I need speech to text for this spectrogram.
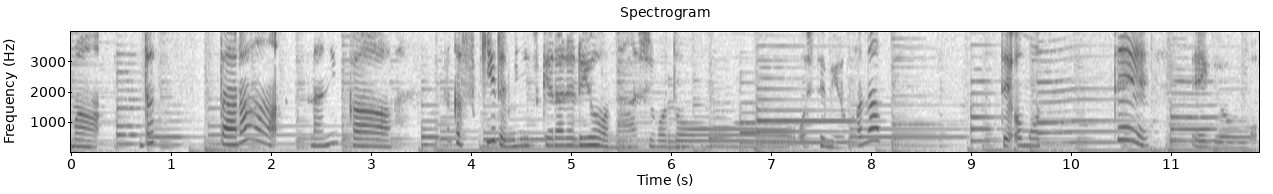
まあだったら何かなんかスキル身につけられるような仕事をしてみようかなって思って営業を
